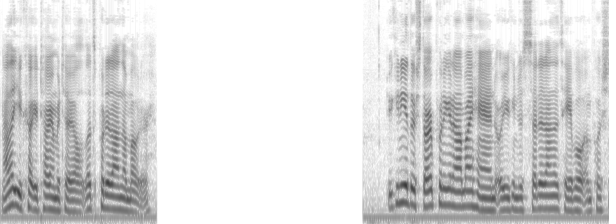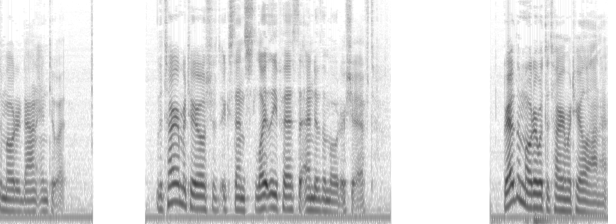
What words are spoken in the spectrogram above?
Now that you cut your tire material, let's put it on the motor. You can either start putting it on by hand or you can just set it on the table and push the motor down into it. The tire material should extend slightly past the end of the motor shaft. Grab the motor with the tire material on it.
